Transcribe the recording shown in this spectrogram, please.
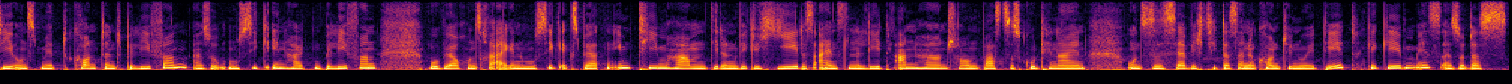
die uns mit Content beliefern, also Musikinhalten beliefern, wo wir auch unsere eigenen Musikexperten im Team haben, die dann wirklich jedes einzelne Lied anhören, schauen, passt das gut hinein. Uns ist es sehr wichtig, dass eine Kontinuität gegeben ist, also dass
